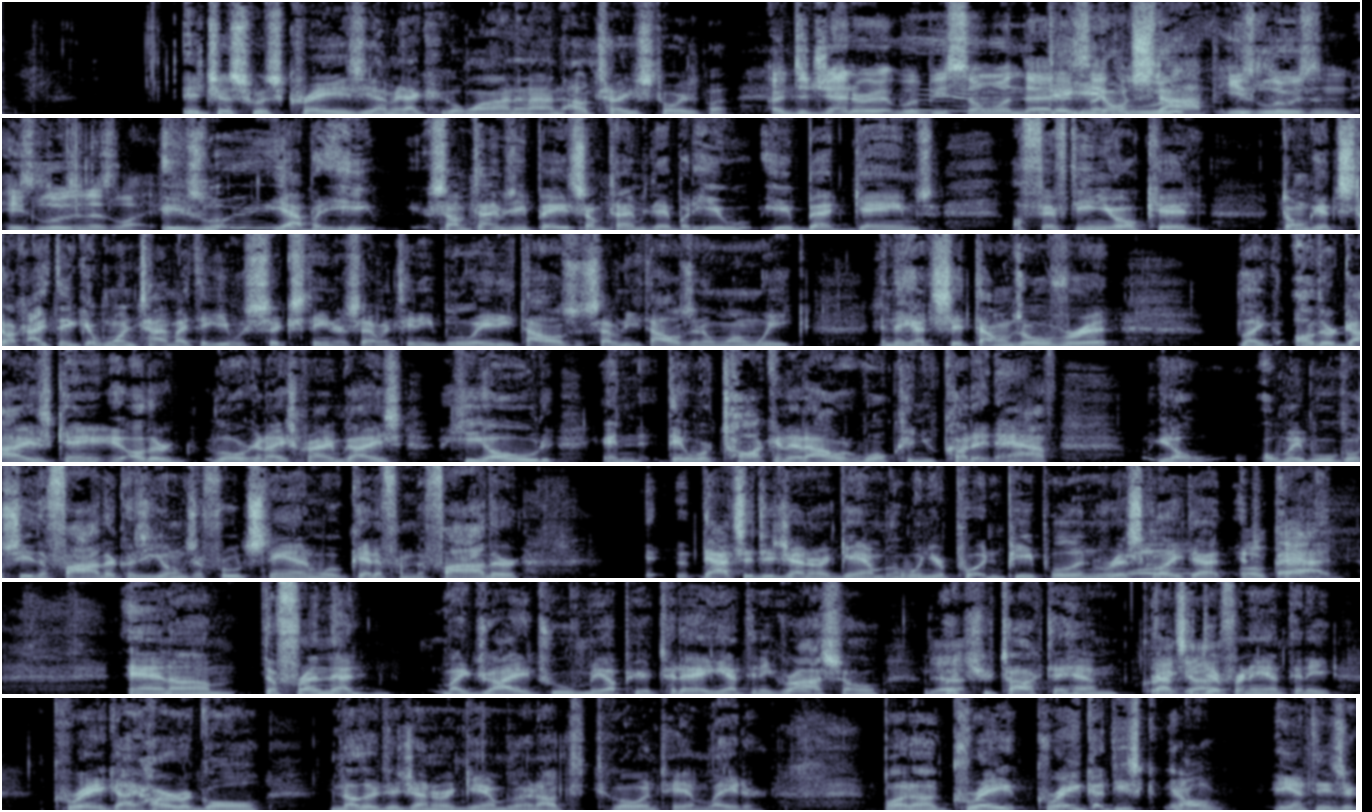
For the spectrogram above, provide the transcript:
it just was crazy. I mean, I could go on and on. I'll tell you stories, but A degenerate would be someone that he like don't lo- stop. he's losing he's losing his life. he's yeah, but he sometimes he paid, sometimes he did, but he he bet games. A 15 year old kid don't get stuck. I think at one time, I think he was 16 or 17, he blew 80,000, 70,000 in one week, and they had sit downs over it. Like other guys, gang, other organized crime guys, he owed, and they were talking it out. Well, can you cut it in half? You know, or maybe we'll go see the father because he owns a fruit stand. We'll get it from the father. That's a degenerate gambler. When you're putting people in risk Whoa, like that, it's okay. bad. And um, the friend that my guy drove me up here today, Anthony Grasso, Yeah. which you talked to him. Great That's guy. a different Anthony. Great guy. Of goal, another degenerate gambler, and I'll t- go into him later. But uh, great, great guy. These, you know, Anthony's a,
